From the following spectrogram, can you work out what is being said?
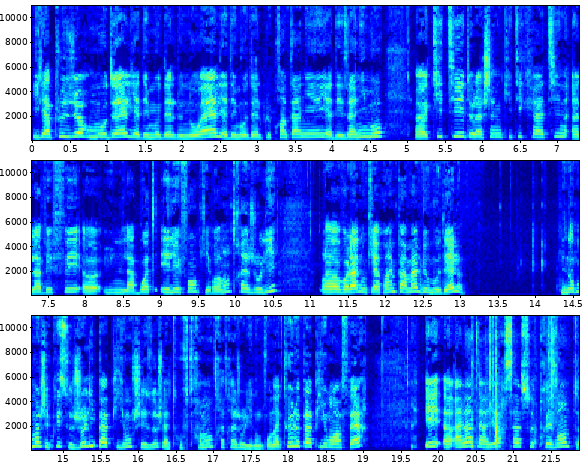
Il y a plusieurs modèles. Il y a des modèles de Noël, il y a des modèles plus printaniers, il y a des animaux. Euh, Kitty de la chaîne Kitty Créatine, elle avait fait euh, une, la boîte éléphant qui est vraiment très jolie. Euh, voilà, donc il y a quand même pas mal de modèles. Et donc moi j'ai pris ce joli papillon chez eux, je la trouve vraiment très très jolie. Donc on n'a que le papillon à faire. Et euh, à l'intérieur ça se présente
